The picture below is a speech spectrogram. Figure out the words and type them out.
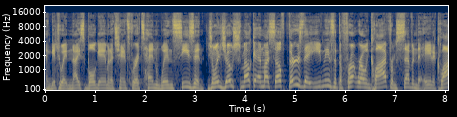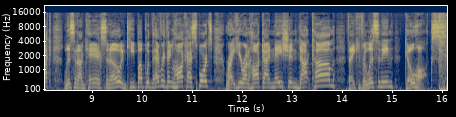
and get to a nice bowl game and a chance for a 10 win season. Join Joe Schmelka and myself Thursday evenings at the front row in Clive from 7 to 8 o'clock. Listen on KXNO and keep up with everything Hawkeye Sports right here on HawkeyeNation.com. Thank you for listening. Go Hawks.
